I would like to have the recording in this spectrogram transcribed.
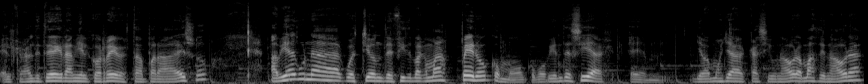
el canal de Telegram y el correo está para eso. Había alguna cuestión de feedback más, pero como, como bien decías, em, llevamos ya casi una hora, más de una hora,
